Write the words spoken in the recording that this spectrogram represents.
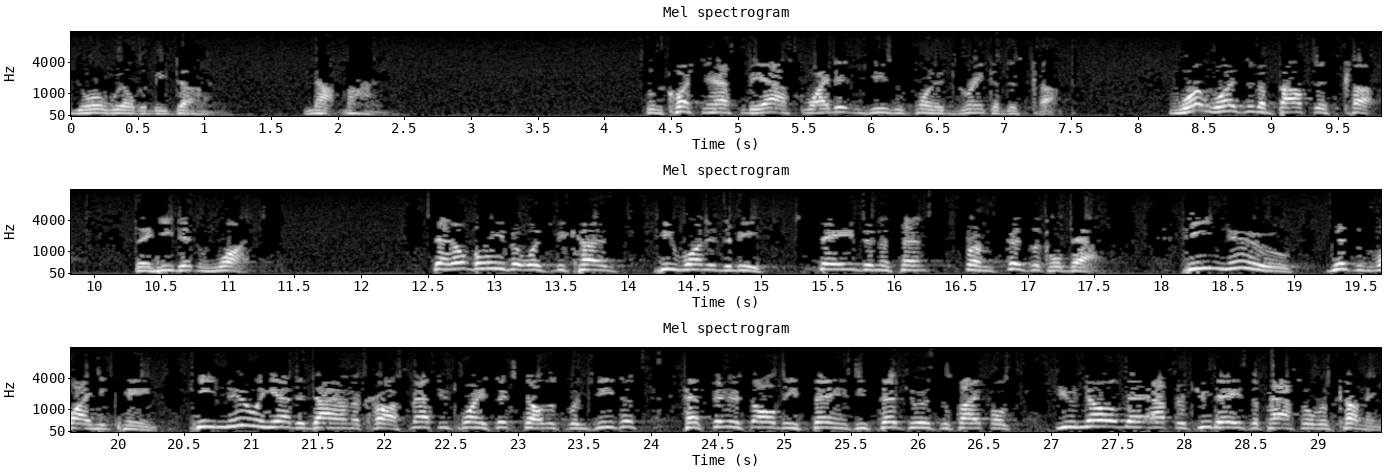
your will to be done, not mine. So the question has to be asked why didn't Jesus want to drink of this cup? What was it about this cup that he didn't want. See, I don't believe it was because he wanted to be saved in a sense from physical death. He knew this is why he came. He knew he had to die on the cross. Matthew 26 tells us when Jesus had finished all these things, he said to his disciples, You know that after two days the Passover is coming,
